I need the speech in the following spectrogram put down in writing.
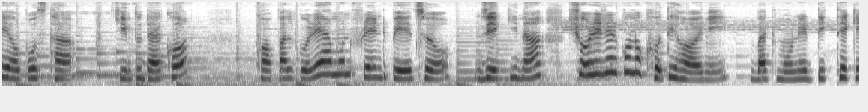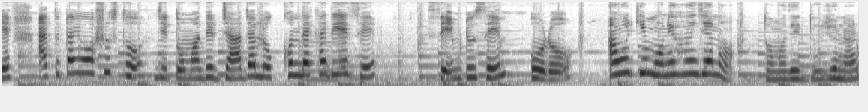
এই অবস্থা। কিন্তু দেখো, কপাল করে এমন ফ্রেন্ড পেয়েছ, যে কিনা শরীরের কোনো ক্ষতি হয়নি। বাট মনের দিক থেকে এতটাই অসুস্থ যে তোমাদের যা যা লক্ষণ দেখা দিয়েছে সেম টু সেম ওরও। আমার কি মনে হয় জানো? তোমাদের দুজনের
